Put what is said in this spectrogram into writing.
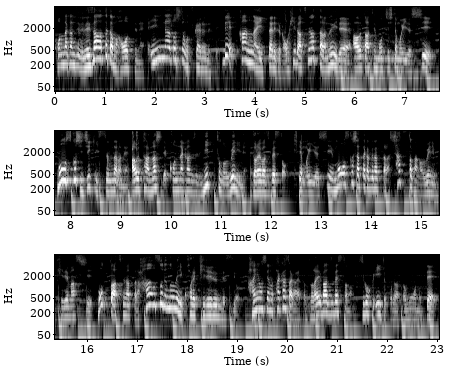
こんな感じでレザーとかも羽織ってねインナーとしても使えるんですよ。で館内行ったりとかお昼暑くなったら脱いでアウター手持ちしてもいいですしもう少し時期進んだらねアウターなしでこんな感じでニットの上にねドライバーズベスト着てもいいですしもう少し暖かくなったらシャツとかの上にも着れますしもっと暑くなったら半袖の上にこれ着れるんですよ。汎用性の高さがやっぱドライバーズベストのすごくいいところだと思うので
